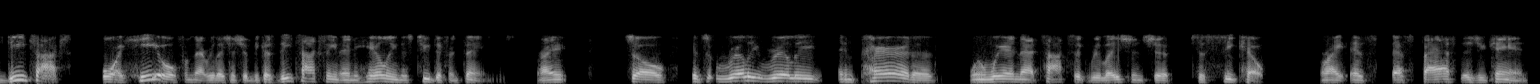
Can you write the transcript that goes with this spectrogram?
detox or heal from that relationship because detoxing and healing is two different things, right? So it's really, really imperative when we're in that toxic relationship to seek help right, as as fast as you can,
